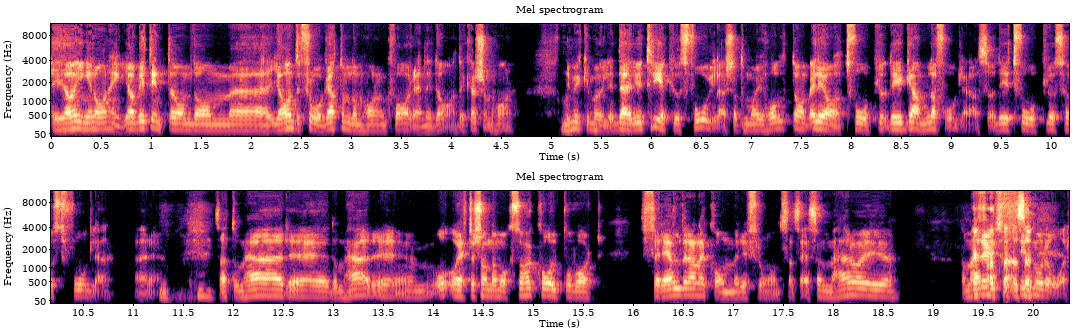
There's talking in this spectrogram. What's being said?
Jag har ingen aning. Jag vet inte om de... Eh, jag har inte frågat om de har dem kvar än idag. Det kanske de har. Det är mm. mycket möjligt. Det är ju tre plus fåglar så att de har ju hållit dem, eller ja, två plus, det är gamla fåglar alltså. Det är två plus höstfåglar. Är det. Mm. Så att de här, eh, de här eh, och, eftersom de också har koll på vart föräldrarna kommer ifrån så att säga. Så de här har ju, de här har ju suttit alltså, några år.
